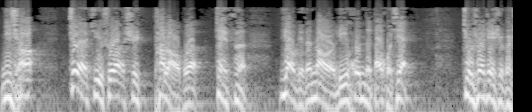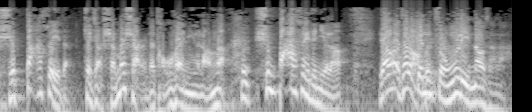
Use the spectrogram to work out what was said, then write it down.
你瞧，这据说是他老婆这次要给他闹离婚的导火线，就说这是个十八岁的，这叫什么色儿的头发女郎啊？十八岁的女郎，然后他老婆跟总理闹上了，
